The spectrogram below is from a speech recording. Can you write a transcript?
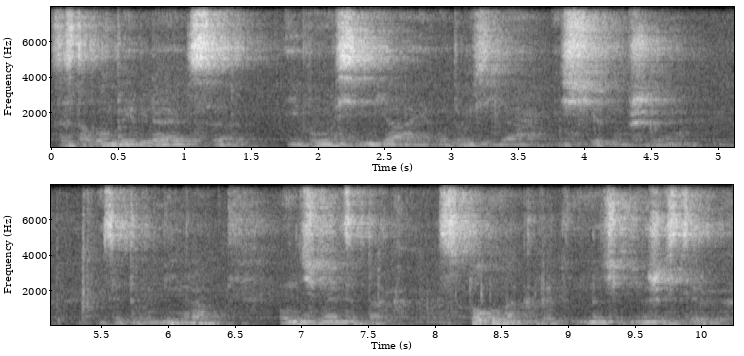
за столом появляются его семья, его друзья, исчезнувшие из этого мира. Он начинается так. Стол накрыт на, на шестерых.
